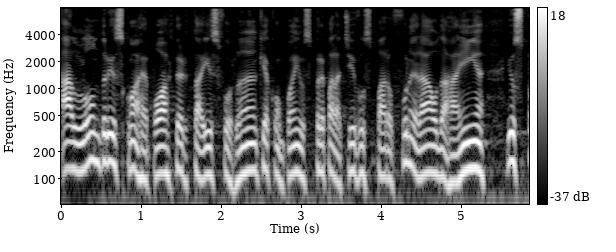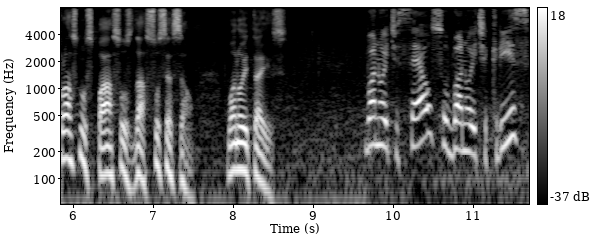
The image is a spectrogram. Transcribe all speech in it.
a Londres com a repórter Thaís Furlan, que acompanha os preparativos para o funeral da rainha e os próximos passos da sucessão. Boa noite, Thaís. Boa noite, Celso. Boa noite, Cris.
